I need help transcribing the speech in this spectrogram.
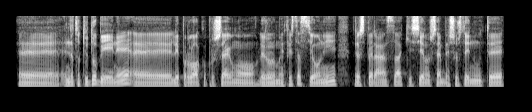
Eh, è andato tutto bene, eh, le Proloco proseguono le loro manifestazioni nella speranza che siano sempre sostenute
